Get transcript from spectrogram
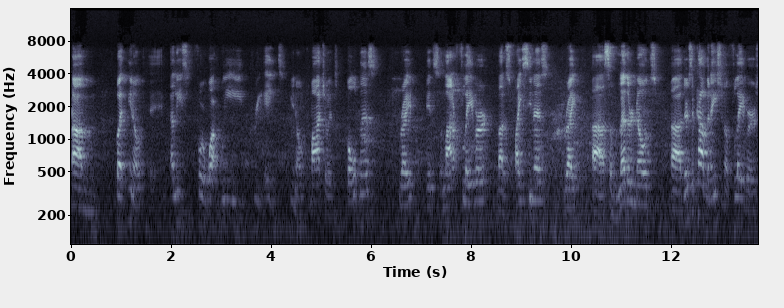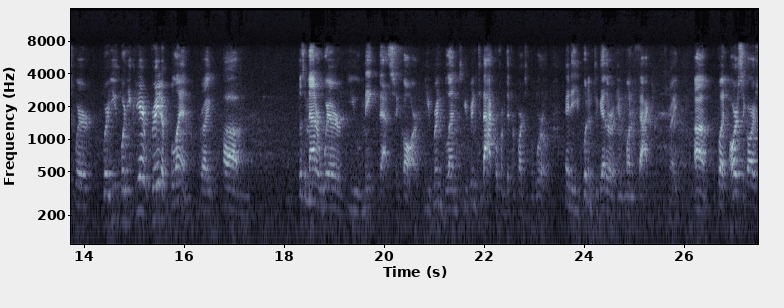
Um, but you know, at least for what we create, you know, Camacho, it's boldness, right? It's a lot of flavor, a lot of spiciness, right? Uh, some leather notes. Uh, there's a combination of flavors where where you when you create, create a blend, right? Um, doesn't matter where you make that cigar. You bring blends, you bring tobacco from different parts of the world, and you put them together in one factory, right? Um, but our cigars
